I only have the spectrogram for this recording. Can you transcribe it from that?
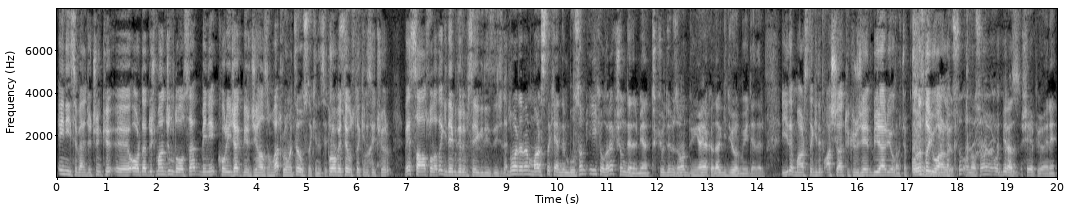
en iyisi bence. Çünkü e, orada düşmancıl da olsa beni koruyacak bir cihazım var. Prometheus'takini seçiyoruz. Prometheus'takini seçiyorum. Ve sağa sola da gidebilirim sevgili izleyiciler. Bu arada ben Mars'ta kendimi bulsam ilk olarak şunu denerim. Yani tükürdüğüm zaman dünyaya kadar gidiyor muyu denerim. İyi de Mars'ta gidip aşağı tüküreceğin bir yer yok. Tamam, çok Orası da yuvarlak. yapıyorsun. Ondan sonra o biraz şey yapıyor. Yani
